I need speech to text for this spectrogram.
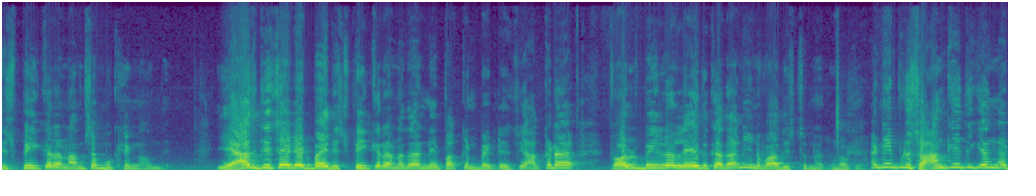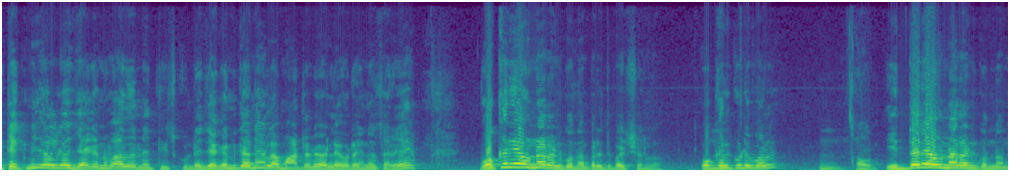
the speaker అన్న అంశం ముఖ్యంగా ఉంది. ఈ as decided by the speaker అన్నదాన్ని పక్కన పెట్టేసి అక్కడ ట్వెల్వ్ బిలో లేదు కదా అని నేను వాదిస్తున్నారు. అంటే ఇప్పుడు సాంకేతికంగా టెక్నికల్గా జగన్ వాదన తీసుకుంటే జగన్ కానీ అలా మాట్లాడే వాళ్ళు ఎవరైనా సరే ఒకరే ఉన్నారనుకుందాం ప్రతిపక్షంలో. ఒకరికి కూడా ఇవ్వాలి? ఇద్దరే ఉన్నారనుకుందాం.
